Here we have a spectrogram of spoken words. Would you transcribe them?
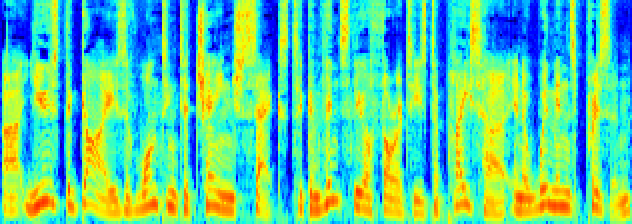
uh, used the guise of wanting to change sex to convince the authorities to place her in a women's prison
